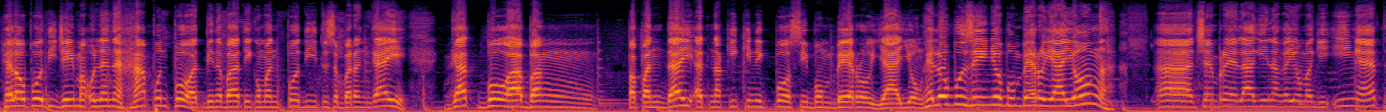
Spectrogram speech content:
Hello po DJ, maulan na hapon po at binabati ko man po dito sa barangay Gatbo habang papanday at nakikinig po si Bombero Yayong. Hello po sa inyo Bombero Yayong. At syempre lagi lang kayong mag-iingat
